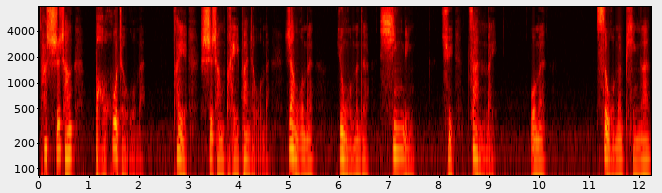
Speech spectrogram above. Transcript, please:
他时常保护着我们，他也时常陪伴着我们，让我们用我们的心灵去赞美我们赐我们平安、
